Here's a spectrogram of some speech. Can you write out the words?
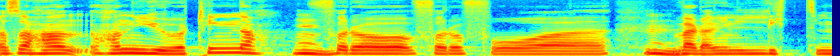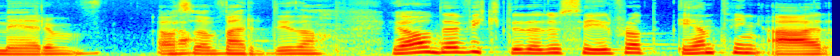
Altså, han, han gjør ting, da, Mm. for, å, for å få eh, Mm. hverdagen litt mer altså, Ja. verdig, da. Ja, og det er viktig det du sier, for at én ting er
